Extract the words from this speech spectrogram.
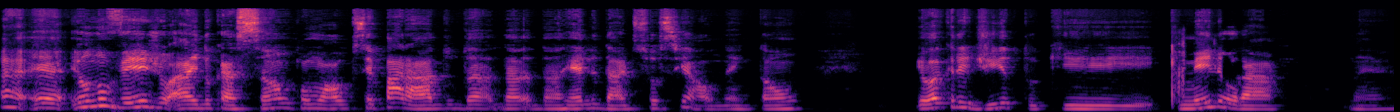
É, é, eu não vejo a educação como algo separado da, da, da realidade social, né? Então, eu acredito que, melhorar né,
